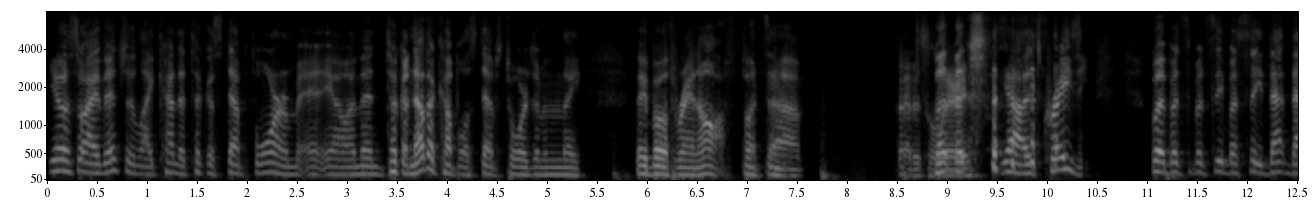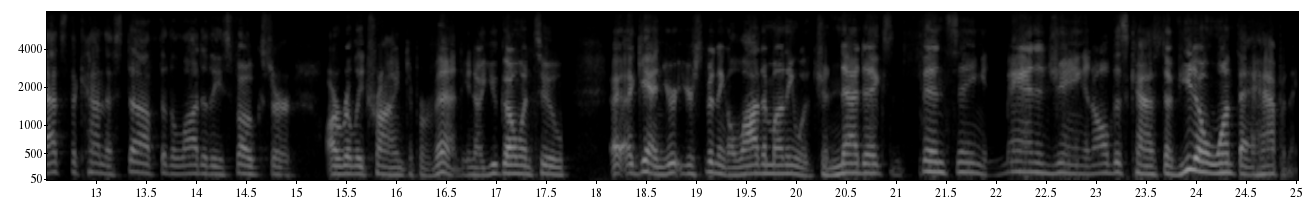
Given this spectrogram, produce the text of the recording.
You know, so I eventually like kind of took a step for him, and you know, and then took another couple of steps towards him, and they they both ran off. But mm. uh, that is hilarious. But, but, yeah, it's crazy. But but but see but see that that's the kind of stuff that a lot of these folks are are really trying to prevent. You know, you go into again, you're you're spending a lot of money with genetics and fencing and managing and all this kind of stuff. You don't want that happening.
